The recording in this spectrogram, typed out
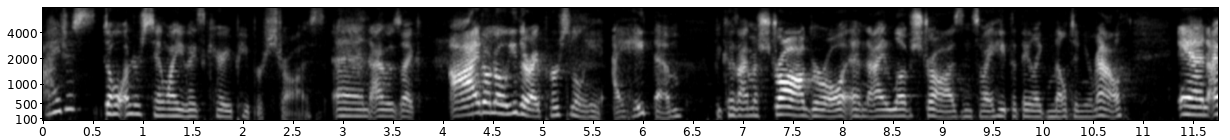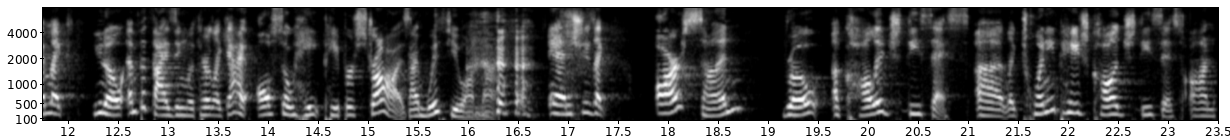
I just don't understand why you guys carry paper straws. And I was like, I don't know either. I personally, I hate them because I'm a straw girl and I love straws. And so I hate that they like melt in your mouth. And I'm like, you know, empathizing with her, like, yeah, I also hate paper straws. I'm with you on that. and she's like, our son wrote a college thesis, uh, like 20 page college thesis on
